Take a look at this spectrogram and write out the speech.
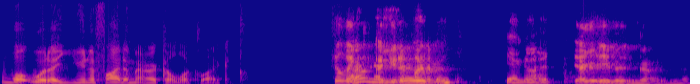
what would a unified America look like? I feel like a necessarily unified. think. Yeah, go ahead. Yeah, can go. Can.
